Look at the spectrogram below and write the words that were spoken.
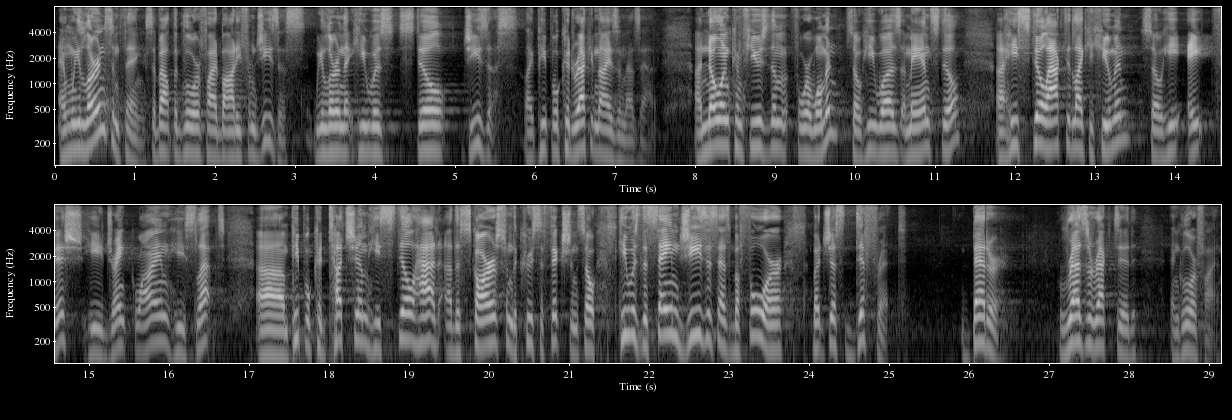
And we learn some things about the glorified body from Jesus. We learn that he was still Jesus, like people could recognize him as that. Uh, no one confused him for a woman, so he was a man still. Uh, he still acted like a human, so he ate fish, he drank wine, he slept. Um, people could touch him. He still had uh, the scars from the crucifixion. So he was the same Jesus as before, but just different, better, resurrected, and glorified.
